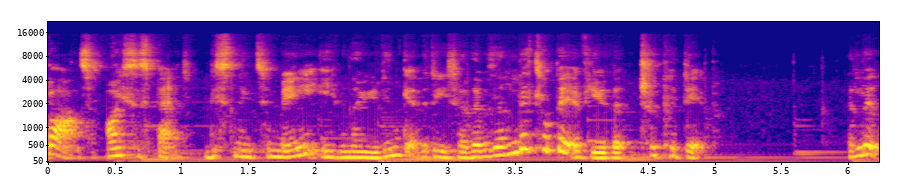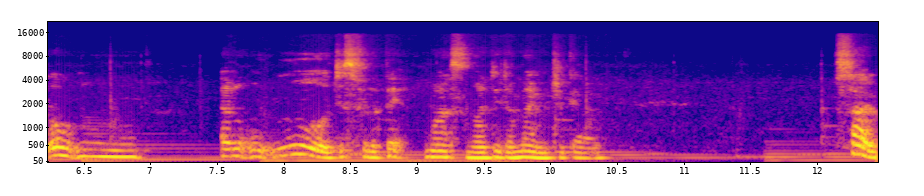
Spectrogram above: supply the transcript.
But I suspect, listening to me, even though you didn't get the detail, there was a little bit of you that took a dip. A little, mm, a little, just feel a bit worse than I did a moment ago. So,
